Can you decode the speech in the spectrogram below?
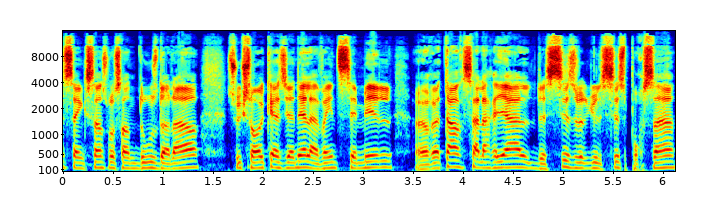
572 dollars, ceux qui sont occasionnels à 27 000, un retard salarial de 6,6%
